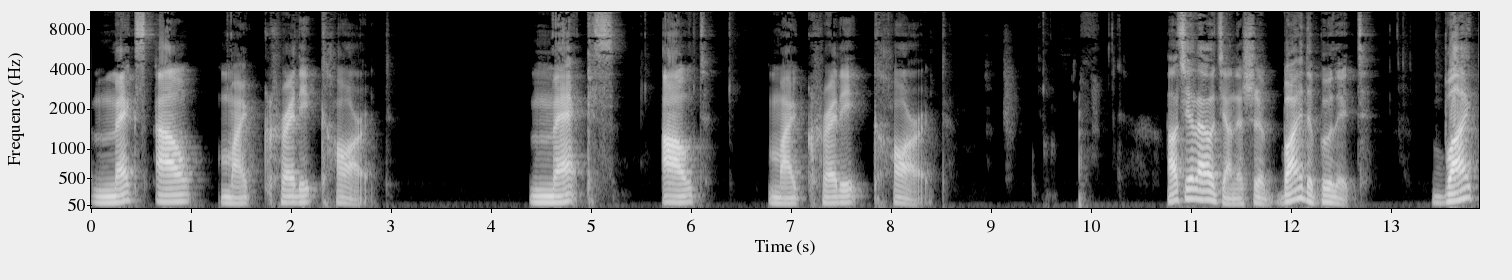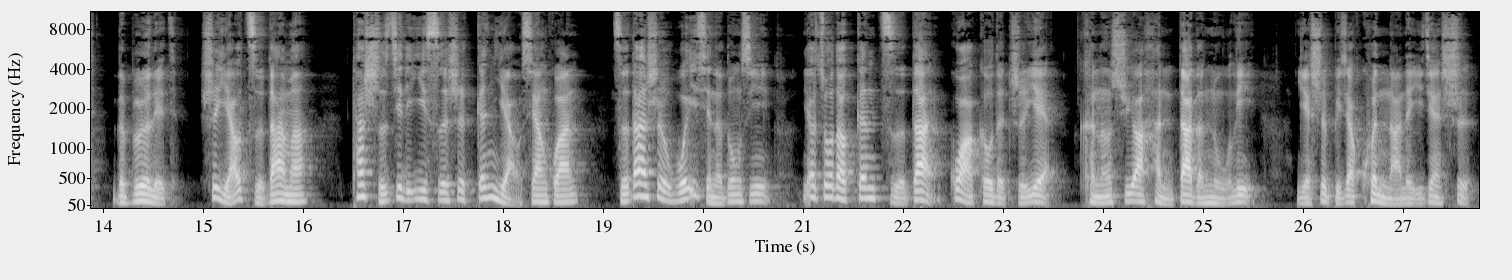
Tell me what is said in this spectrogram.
Max out my credit card. Max out my credit card。好，接下来要讲的是 bite the bullet。bite the bullet 是咬子弹吗？它实际的意思是跟咬相关。子弹是危险的东西，要做到跟子弹挂钩的职业，可能需要很大的努力，也是比较困难的一件事。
